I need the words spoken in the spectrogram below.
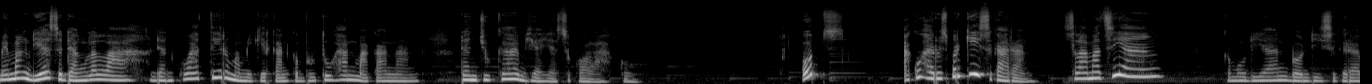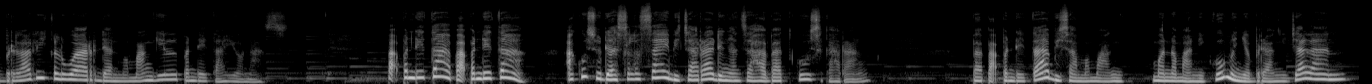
Memang dia sedang lelah dan khawatir memikirkan kebutuhan makanan dan juga biaya sekolahku. Ups, aku harus pergi sekarang. Selamat siang. Kemudian Bondi segera berlari keluar dan memanggil pendeta Yonas. Pak pendeta, Pak pendeta, aku sudah selesai bicara dengan sahabatku sekarang. Bapak pendeta bisa menemaniku menyeberangi jalan.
